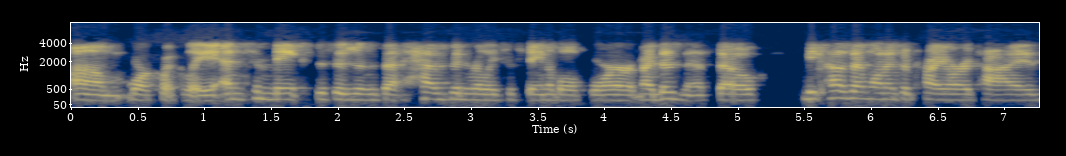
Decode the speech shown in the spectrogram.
um, more quickly and to make decisions that have been really sustainable for my business. So because I wanted to prioritize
